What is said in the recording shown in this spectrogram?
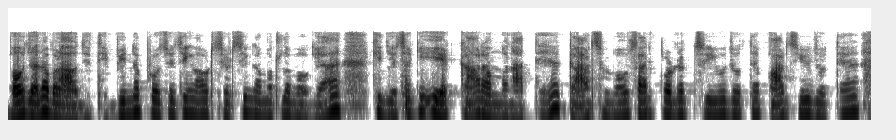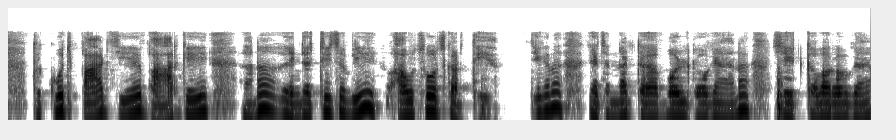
बहुत ज़्यादा बढ़ावा देती है। बिज़नेस प्रोसेसिंग आउटसोर्सिंग का मतलब हो गया है कि जैसे कि एक कार हम बनाते हैं कार्स में बहुत सारे प्रोडक्ट्स यूज़ होते हैं पार्ट्स यूज़ होते हैं तो कुछ पार्ट्स ये बाहर के, है ना इंडस्ट्री से भी आउटसोर्स करती है। ठीक है ना? जैसे नट बोल्ट हो गए है ना? सीट कवर हो गए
